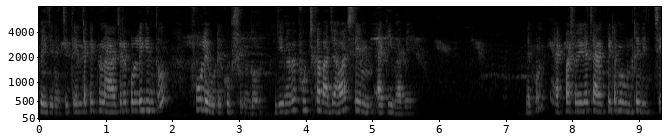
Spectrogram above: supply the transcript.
ভেজে নিচ্ছি। তেলটাকে একটু নাড়াচাড়া করলে কিন্তু ফুলে ওঠে খুব সুন্দর। যেভাবে ফুচকা ভাজা হয়, সেম একইভাবে। দেখুন, এক পাশ হয়ে গেছে, আরেক পিঠ আমি উল্টে দিচ্ছি।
